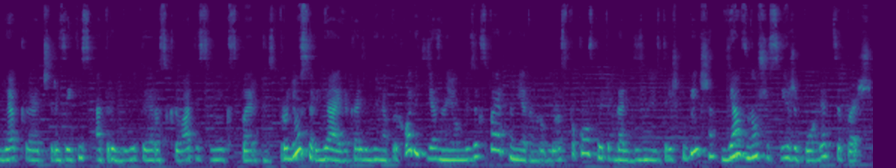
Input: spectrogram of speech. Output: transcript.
як е, через якісь атрибути розкривати свою експертність. Продюсер, я, яка людина приходить, я знайомлю з експертом, я там роблю розпаковку і так далі, дізнаюсь трішки більше. Я вношу свіжий погляд, це перше,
